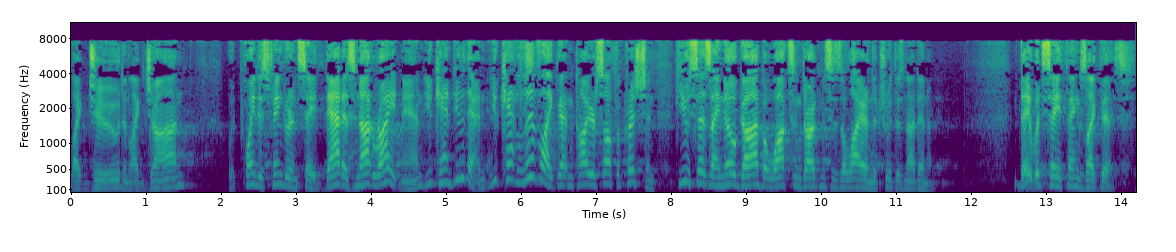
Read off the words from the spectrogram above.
like Jude and like John, would point his finger and say, that is not right, man. You can't do that. You can't live like that and call yourself a Christian. He who says, I know God, but walks in darkness is a liar and the truth is not in him. They would say things like this.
